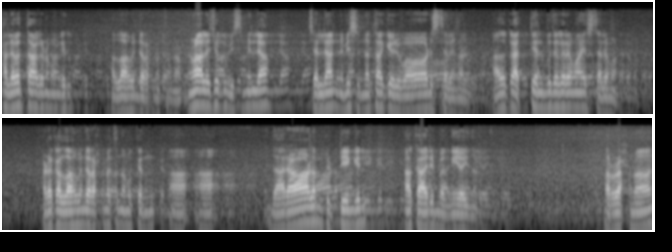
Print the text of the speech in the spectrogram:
ഫലവത്താകണമെങ്കിൽ അള്ളാഹുവിന്റെ റഹ്മത്തുണ്ടാകണം നിങ്ങൾ ആലോചിച്ച് നോക്ക് ബിസ്മില്ല ചെല്ലാൻ നബി സുന്നത്താക്കിയ ഒരുപാട് സ്ഥലങ്ങളുണ്ട് അതൊക്കെ അത്യത്ഭുതകരമായ സ്ഥലമാണ്. അവിടെയൊക്കെ അള്ളാഹുവിന്റെ റഹ്മത്ത് നമുക്ക് ധാരാളം കിട്ടിയെങ്കിൽ ആ കാര്യം ഭംഗിയായി നടക്കും. റഹ്മാൻ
